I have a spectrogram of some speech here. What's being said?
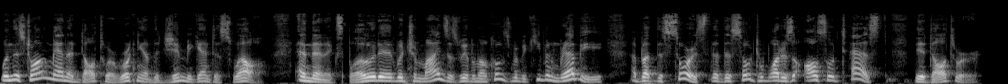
When the strongman adulterer working at the gym began to swell and then exploded, which reminds us we have a Malchus Rabbi Kivan Rebbe about the source that the sota waters also test the adulterer.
